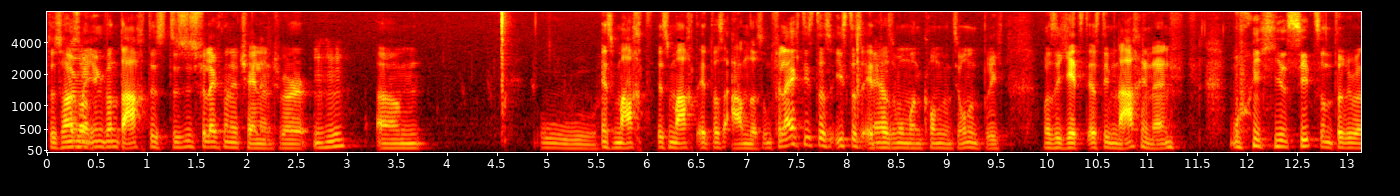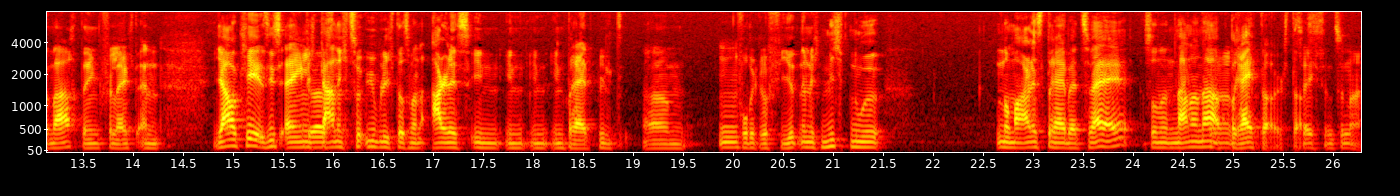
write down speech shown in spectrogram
Das habe Also- ich mir irgendwann gedacht, das, das ist vielleicht eine Challenge, weil ähm, Uh. es, macht, es macht etwas anders. Und vielleicht ist das, ist das etwas, Ja. wo man Konventionen bricht, was ich jetzt erst im Nachhinein, wo ich hier sitze und darüber nachdenke, vielleicht ein, ja okay, es ist eigentlich gar nicht so üblich, dass man alles in, in, in, in Breitbild ähm, Mhm. fotografiert, nämlich nicht nur normales 3x2, sondern nein, nein, nein, Ja. breiter als das. 16 zu 9,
